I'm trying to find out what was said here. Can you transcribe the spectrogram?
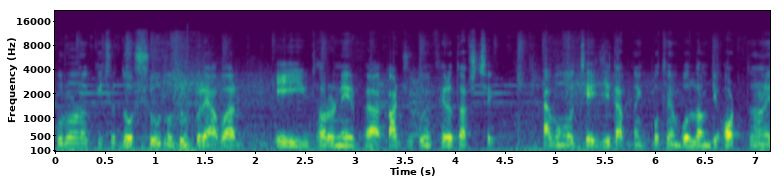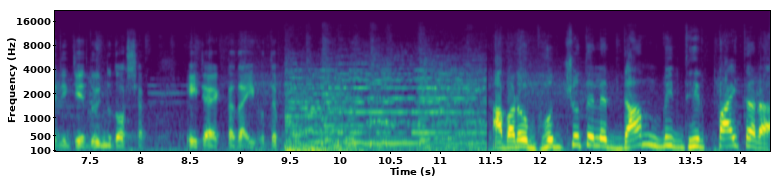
পুরনো কিছু দস্যু নতুন করে আবার এই ধরনের কার্যক্রমে ফেরত আসছে। এবং হচ্ছে যেটা আপনাকে প্রথমে বললাম যে অর্থনৈতিক যে দৈন্য দশা এইটা একটা দায়ী হতে পারে। আবারও ভোজ্য তেলের দাম বৃদ্ধির পায়তারা।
